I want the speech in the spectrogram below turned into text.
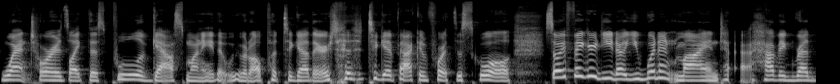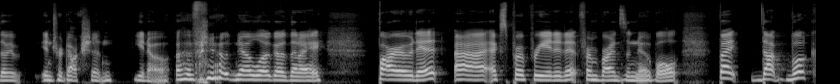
went towards like this pool of gas money that we would all put together to, to get back and forth to school. So I figured, you know, you wouldn't mind having read the introduction, you know, of no, no logo that I borrowed it, uh, expropriated it from Barnes and Noble. But that book,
